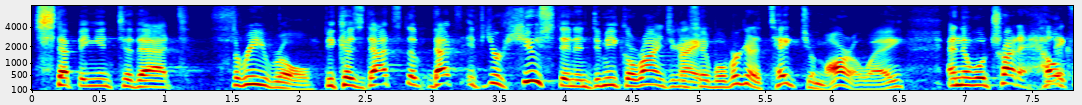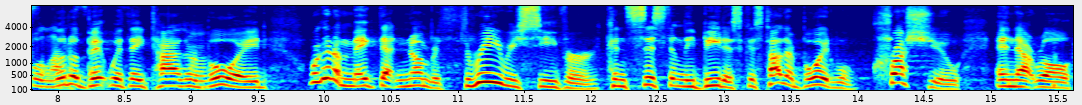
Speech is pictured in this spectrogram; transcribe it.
stepping into that three role because that's the that's if you're Houston and DeMeco Ryans, you're gonna right. say, well, we're gonna take Ja'Marr away, and then we'll try to help a, a little bit with a Tyler mm-hmm. Boyd. We're gonna make that number three receiver consistently beat us because Tyler Boyd will crush you in that role.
